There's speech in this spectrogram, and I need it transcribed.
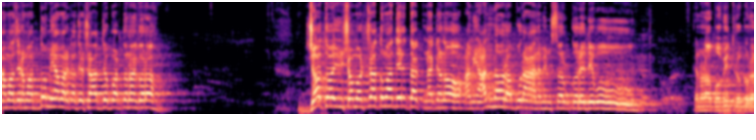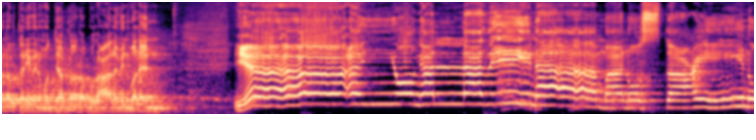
নামাজের মাধ্যমে আমার কাছে সাহায্য প্রার্থনা করো। যতই সমস্যা তোমাদের থাক না কেন, আমি আল্লাহ রাব্বুল আলামিন সলভ করে দেব। কেননা পবিত্র কোরআনুল কারীমের মধ্যে আল্লাহ রাব্বুল আলামিন বলেন ইসতাঈনু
